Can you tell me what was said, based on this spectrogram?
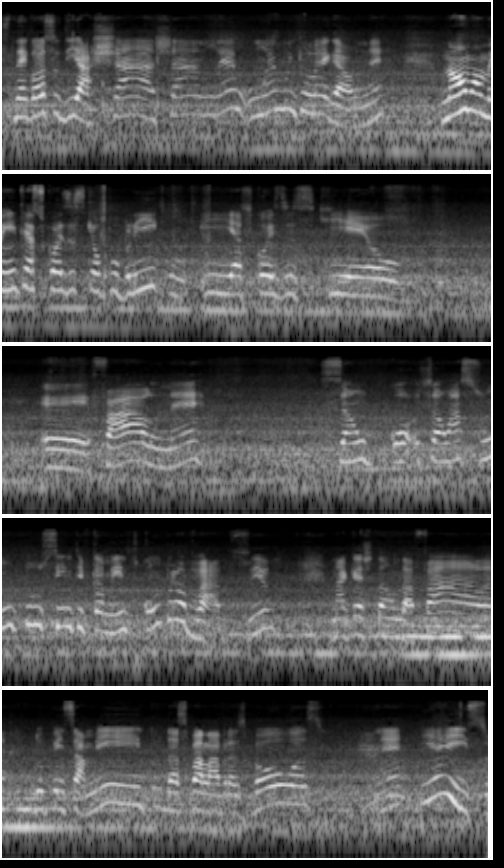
Esse negócio de achar, achar não é, não é muito legal, né? Normalmente as coisas que eu publico e as coisas que eu é, falo, né? São, são assuntos cientificamente comprovados, viu? Na questão da fala, do pensamento, das palavras boas, né? E é isso.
